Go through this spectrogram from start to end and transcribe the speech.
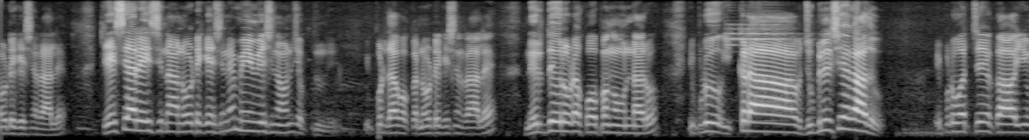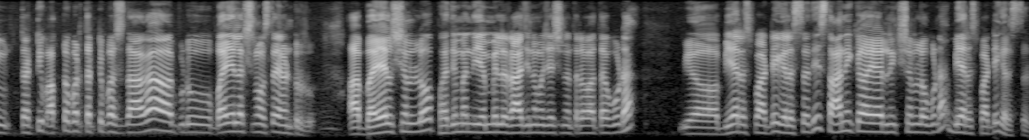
నోటిఫికేషన్ రాలే. కేసీఆర్ వేసిన నోటిఫికేషనే మేము వేసినామని చెప్తుంది. ఇప్పుడు దాకా ఒక్క నోటిఫికేషన్ రాలే. నిరుద్యోగులు కూడా కోపంగా ఉన్నారు. ఇప్పుడు ఇక్కడ జుబిలిషే కాదు. ఇప్పుడు వచ్చే ఒక థర్టీ అక్టోబర్ థర్టీ ఫస్ట్ దాకా ఇప్పుడు బై ఎలక్షన్ వస్తాయి అంటారు ఆ బై ఎలక్షన్లో పది మంది ఎమ్మెల్యే రాజీనామా చేసిన తర్వాత కూడా బీఆర్ఎస్ పార్టీ గెలుస్తుంది. స్థానిక ఎలక్షన్లో కూడా బీఆర్ఎస్ పార్టీ గెలుస్తుంది.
